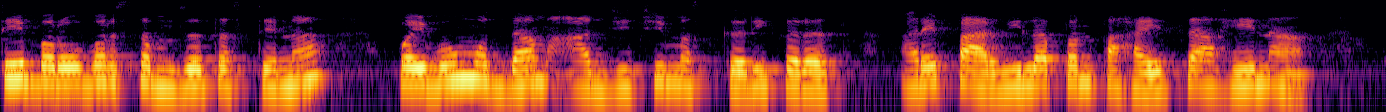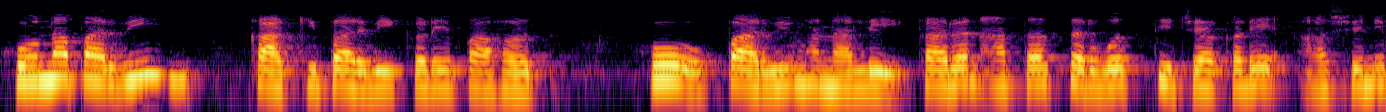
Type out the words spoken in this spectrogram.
ते बरोबर समजत असते ना? वैभव मुद्दाम आजीची मस्करी करत अरे पारवीला पण पाहायचं आहे ना? हो ना पारवी काकी पारवीकडे पाहत. हो पारवी म्हणाले कारण आता सर्वच तिच्याकडे आशेने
